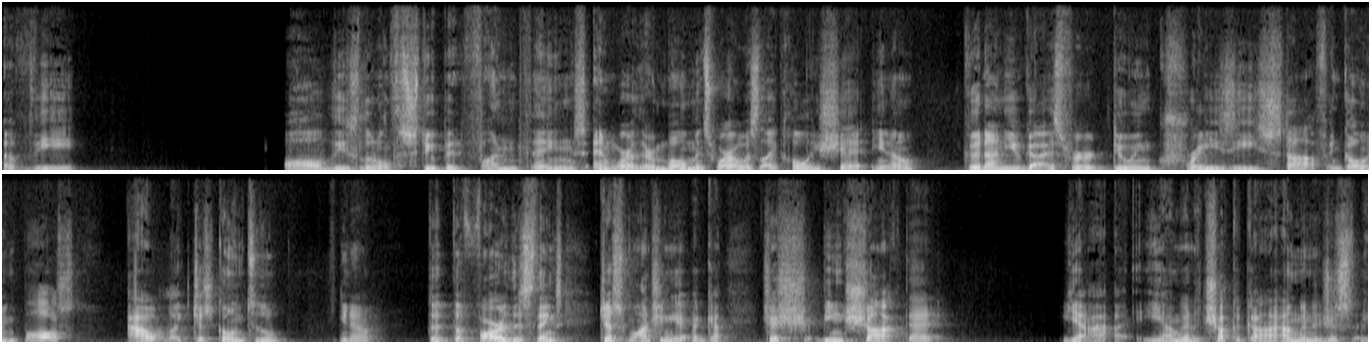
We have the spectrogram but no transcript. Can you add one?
of the all these little stupid fun things? And were there moments where I was like, holy shit, you know? Good on you guys for doing crazy stuff and going balls out, like just going to the, you know, the the farthest things. Just watching a guy, just sh- being shocked that, yeah, I, yeah, I'm gonna chuck a guy. I'm gonna just uh,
